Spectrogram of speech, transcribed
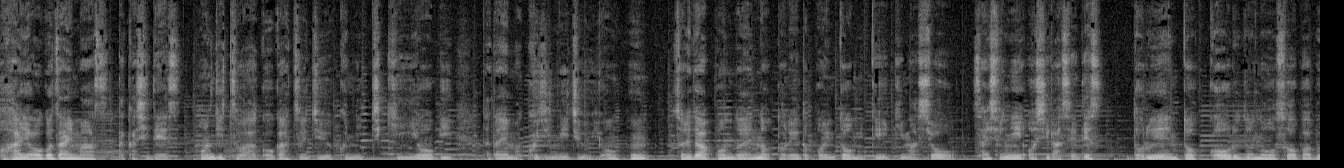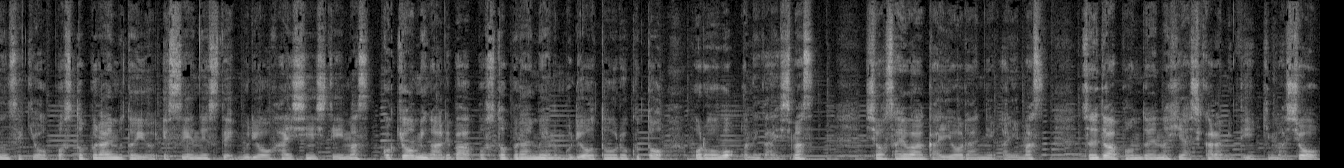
おはようございます。たかしです。本日は5月19日金曜日、ただいま9時24分。それではポンド円のトレードポイントを見ていきましょう。最初にお知らせです。ドル円とゴールドの相場分析をポストプライムという SNS で無料配信しています。ご興味があればポストプライムへの無料登録とフォローをお願いします。詳細は概要欄にあります。それではポンド円の冷やしから見ていきましょ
